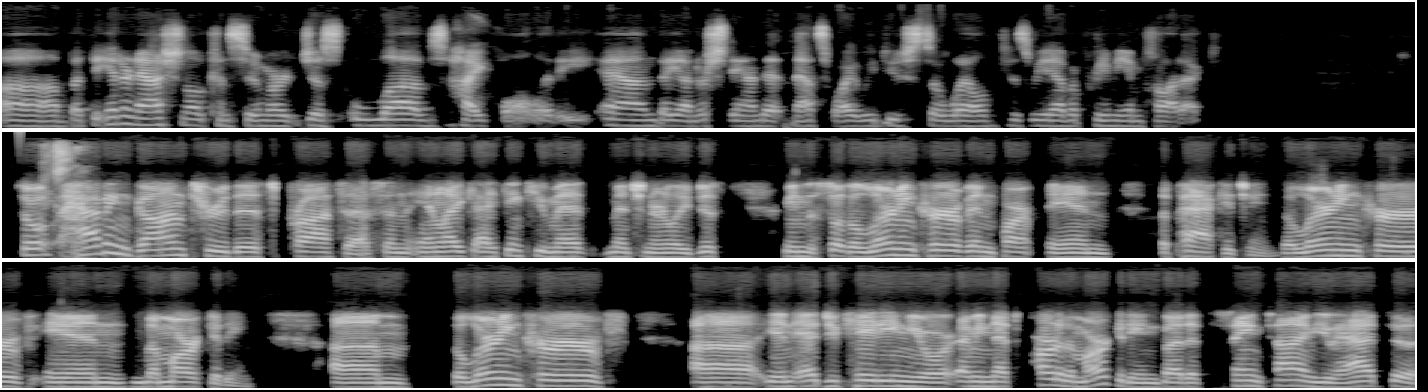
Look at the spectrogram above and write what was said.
Uh, but the international consumer just loves high quality and they understand it. And that's why we do so well because we have a premium product. So, having gone through this process, and, and like I think you met, mentioned earlier, just mean, so the learning curve in part in the packaging, the learning curve in the marketing, um, the learning curve uh, in educating your. I mean, that's part of the marketing, but at the same time, you had to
